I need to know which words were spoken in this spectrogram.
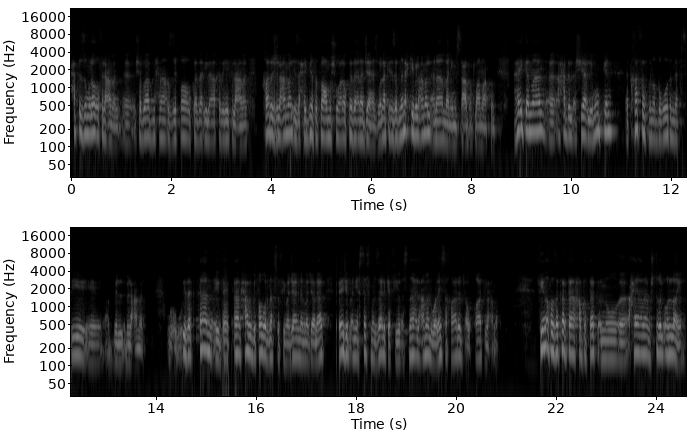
حتى زملائه في العمل. آه، شباب نحن أصدقاء وكذا إلى آخره في العمل. خارج العمل إذا حابين تطلعوا مشوار أو كذا أنا جاهز. ولكن إذا بدنا نحكي بالعمل أنا ماني مستعد أطلع معكم. فهي كمان آه، أحد الأشياء اللي ممكن تخفف من الضغوط النفسية آه، بالعمل. واذا كان إذا كان حابب يطور نفسه في مجال من المجالات فيجب أن يستثمر ذلك في أثناء العمل وليس خارج أوقات العمل. في نقطة ذكرتها حضرتك إنه أحيانا بشتغل اونلاين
